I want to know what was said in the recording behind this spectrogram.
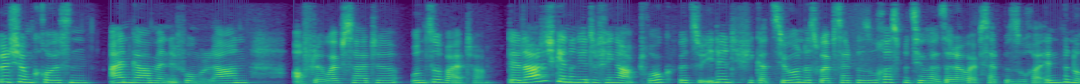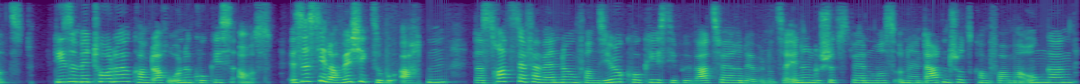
Bildschirmgrößen, Eingaben in den Formularen, auf der Webseite und so weiter. Der dadurch generierte Fingerabdruck wird zur Identifikation des Website-Besuchers bzw. der Website-Besucherin benutzt. Diese Methode kommt auch ohne Cookies aus. Es ist jedoch wichtig zu beachten, dass trotz der Verwendung von Zero Cookies die Privatsphäre der BenutzerInnen geschützt werden muss und ein datenschutzkonformer Umgang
